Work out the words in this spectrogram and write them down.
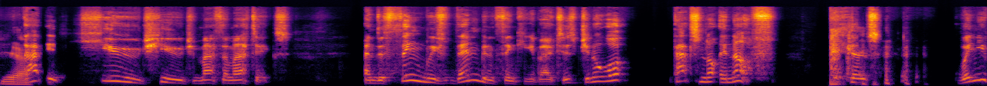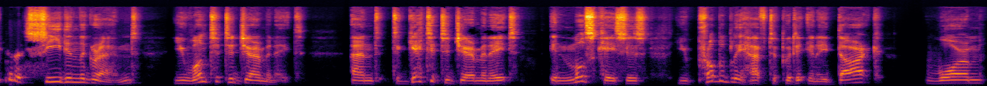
Yeah. That is huge, huge mathematics. And the thing we've then been thinking about is do you know what? That's not enough. Because when you put a seed in the ground, you want it to germinate. And to get it to germinate, in most cases, you probably have to put it in a dark, warm,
